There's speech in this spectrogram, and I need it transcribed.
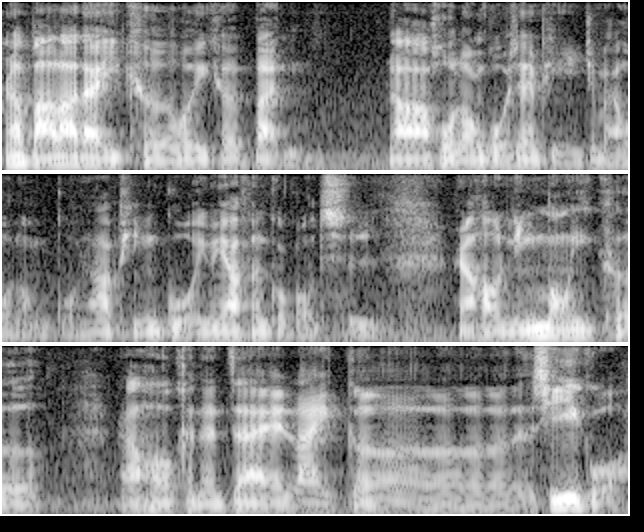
然后芭乐大概一颗或一颗半。然后火龙果现在便宜就买火龙果，然后苹果因为要分狗狗吃，然后柠檬一颗，然后可能再来个奇异果，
